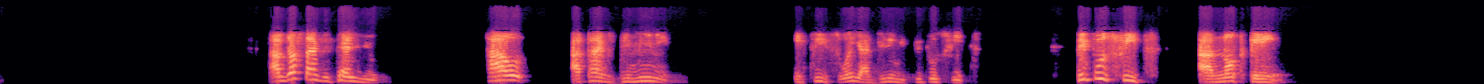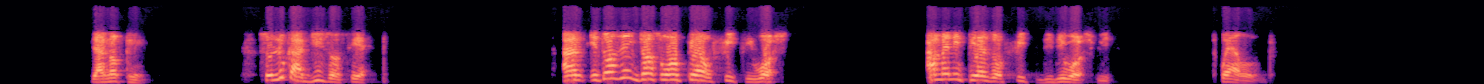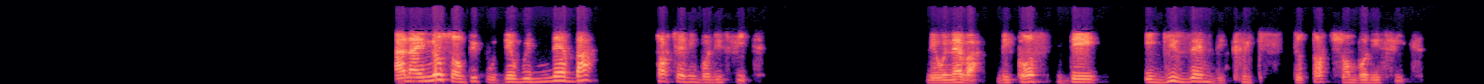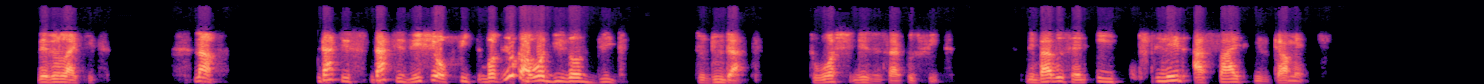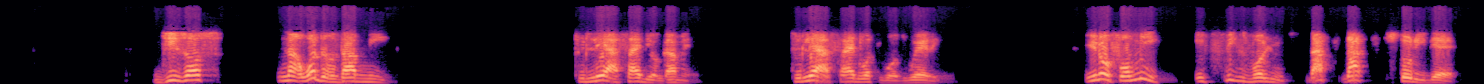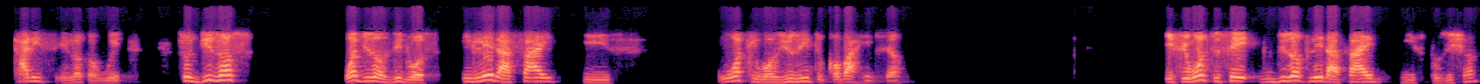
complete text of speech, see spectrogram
I'm just trying to tell you how at times demeaning it is when you are dealing with people's feet. People's feet are not clean. They are not clean. So look at Jesus here. And it wasn't just one pair of feet he washed. How many pairs of feet did he wash with? Twelve. And I know some people, they will never touch anybody's feet. They will never because they it gives them the creeps to touch somebody's feet. They don't like it. Now, that is that is the issue of feet. But look at what Jesus did to do that, to wash these disciples' feet. The Bible said he laid aside his garments. Jesus, now what does that mean? To lay aside your garment, to lay aside what he was wearing. You know, for me, it speaks volumes. That that story there carries a lot of weight. So Jesus what Jesus did was he laid aside his what he was using to cover himself. If you want to say Jesus laid aside his position,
